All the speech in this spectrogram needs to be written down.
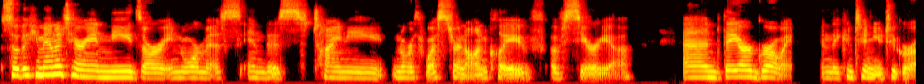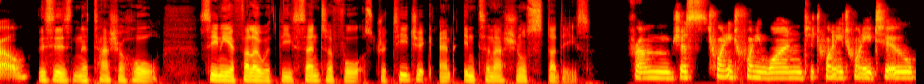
So the humanitarian needs are enormous in this tiny northwestern enclave of Syria, and they are growing and they continue to grow. This is Natasha Hall, Senior Fellow with the Center for Strategic and International Studies. From just 2021 to 2022,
